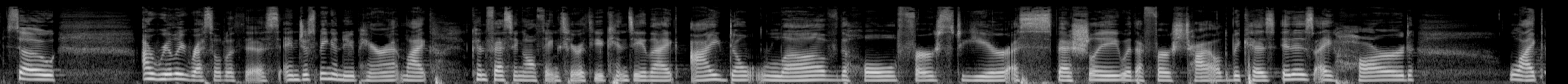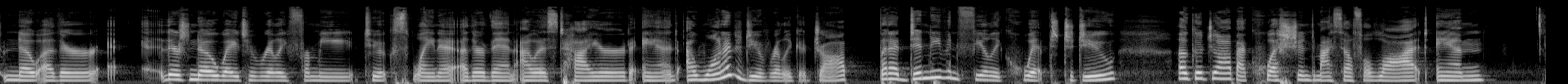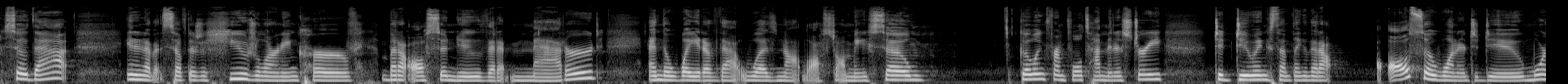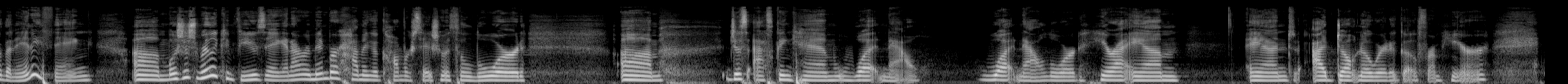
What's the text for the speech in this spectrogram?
so I really wrestled with this and just being a new parent, like confessing all things here with you, Kinsey, like I don't love the whole first year, especially with a first child, because it is a hard, like no other. There's no way to really, for me, to explain it other than I was tired and I wanted to do a really good job, but I didn't even feel equipped to do a good job. I questioned myself a lot and so that in and of itself, there's a huge learning curve, but I also knew that it mattered and the weight of that was not lost on me. So going from full time ministry to doing something that I also wanted to do more than anything um, was just really confusing. And I remember having a conversation with the Lord, um, just asking Him, What now? What now, Lord? Here I am and I don't know where to go from here.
